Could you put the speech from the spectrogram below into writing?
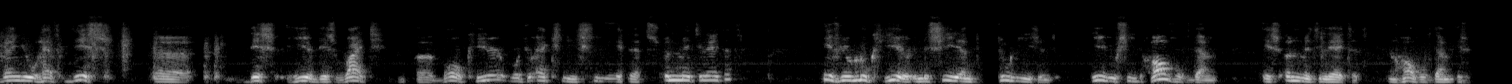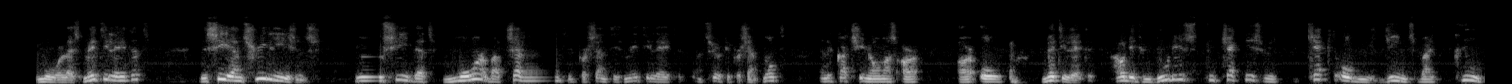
when you have this, uh, this here, this white uh, bulk here, what you actually see is that's unmethylated. If you look here in the CIN2 lesions, here you see half of them is unmethylated and half of them is more or less methylated. The CIN3 lesions, you see that more, about 70% is methylated and 30% not, and the carcinomas are, are all methylated. How did we do this to check this? We checked all these genes by Q,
